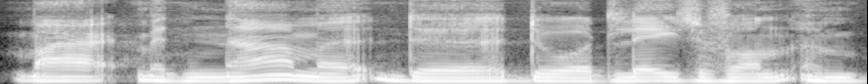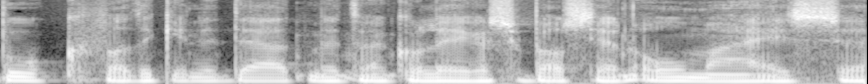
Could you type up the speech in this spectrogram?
maar met name de, door het lezen van een boek, wat ik inderdaad met mijn collega Sebastian Olma, hij is uh,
